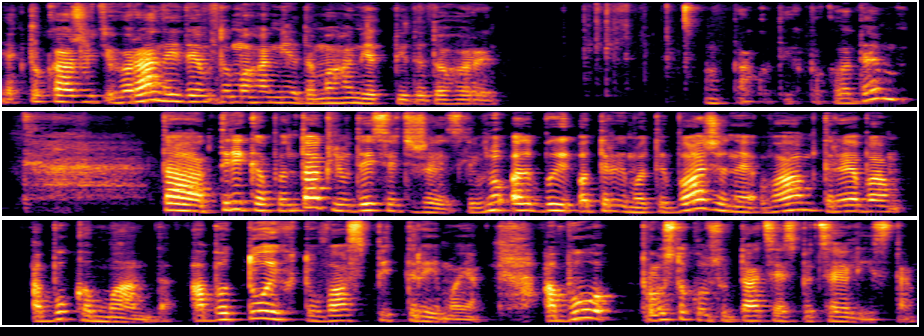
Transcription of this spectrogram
Як то кажуть, гора не йде до Магомеда, Магомед піде до гори. Отак от їх покладемо. Так, трійка пентаклів, 10 жезлів. Ну, аби отримати бажане, вам треба або команда, або той, хто вас підтримує, або просто консультація спеціаліста.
